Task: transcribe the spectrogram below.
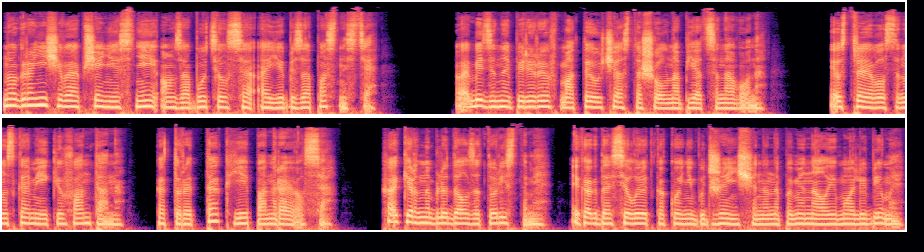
Но ограничивая общение с ней, он заботился о ее безопасности. В обеденный перерыв Матео часто шел на пьяцца Навона и устраивался на скамейке у фонтана, который так ей понравился. Хакер наблюдал за туристами, и когда силуэт какой-нибудь женщины напоминал ему о любимой,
